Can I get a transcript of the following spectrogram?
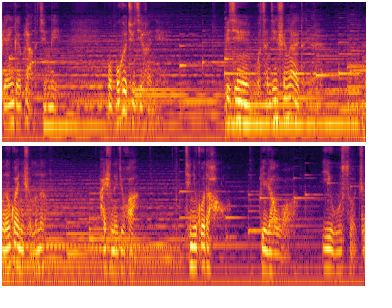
别人给不了的经历，我不会去记恨你。毕竟我曾经深爱的人，我能怪你什么呢？还是那句话，请你过得好，并让我一无所知。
